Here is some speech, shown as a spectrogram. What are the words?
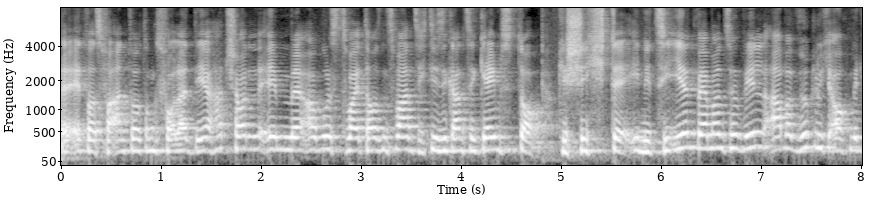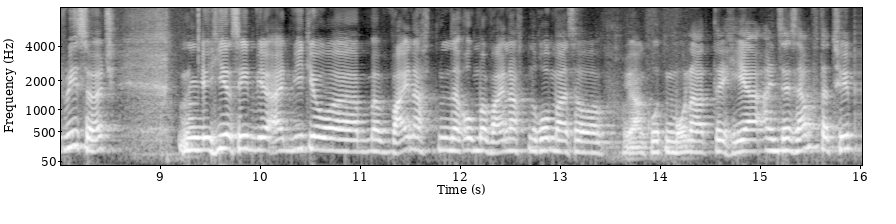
etwas verantwortungsvoller, der hat schon im äh, August 2020 diese ganze GameStop-Geschichte initiiert, wenn man so will, aber wirklich auch mit Research. Hm, hier sehen wir ein Video äh, Weihnachten um Weihnachten rum, also ja, einen guten Monat her, ein sehr sanfter Typ.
